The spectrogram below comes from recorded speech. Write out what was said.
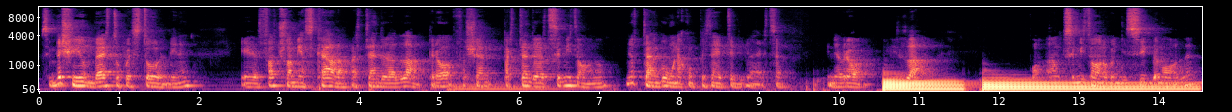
Se invece io inverto quest'ordine, e faccio la mia scala partendo da là, però facendo, partendo dal semitono, ne ottengo una completamente diversa. Quindi avrò il La a un semitono, quindi Si bemolle,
